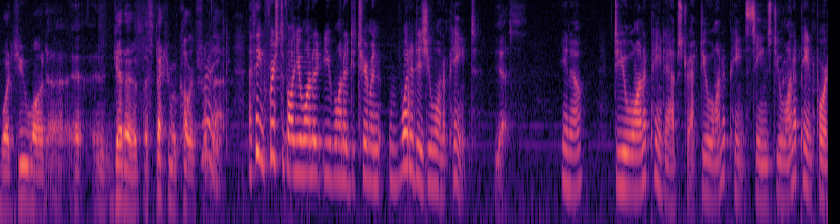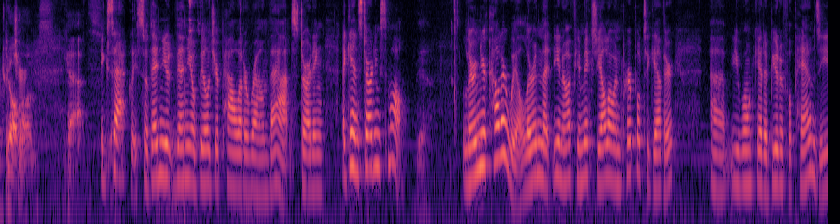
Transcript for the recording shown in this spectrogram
what you want. Uh, uh, get a, a spectrum of colors from right. that. I think first of all, you want to you want to determine what it is you want to paint. Yes. You know, do you want to paint abstract? Do you want to paint scenes? Do you want to paint portraiture? Dogs, cats. yeah, Exactly. So then you then you'll build your palette around that, starting again, starting small. Yeah. Learn your color wheel. Learn that you know if you mix yellow and purple together, uh, you won't get a beautiful pansy.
